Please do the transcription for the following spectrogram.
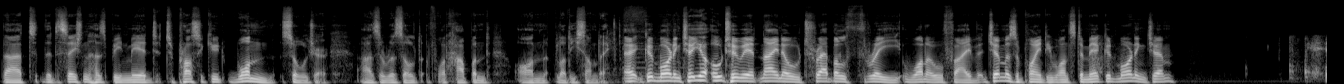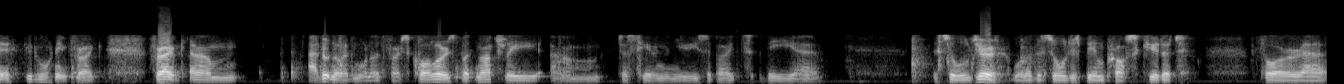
that the decision has been made to prosecute one soldier as a result of what happened on Bloody Sunday. Uh, good morning to you. 02890 treble 3105. Jim has a point he wants to make. Good morning, Jim. good morning, Frank. Frank, um, I don't know if I'm one of the first callers, but naturally, um, just hearing the news about the uh, the soldier, one of the soldiers being prosecuted for uh,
